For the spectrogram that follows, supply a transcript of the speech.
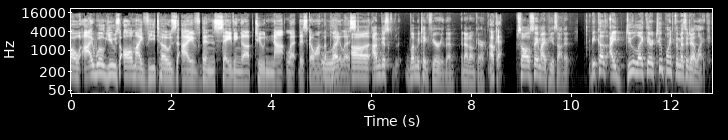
Oh, I will use all my vetoes I've been saving up to not let this go on the Let- playlist. uh, I'm just let me take Fury then, and I don't care. okay. So I'll say my piece on it because I do like. There are two points to the message I like.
